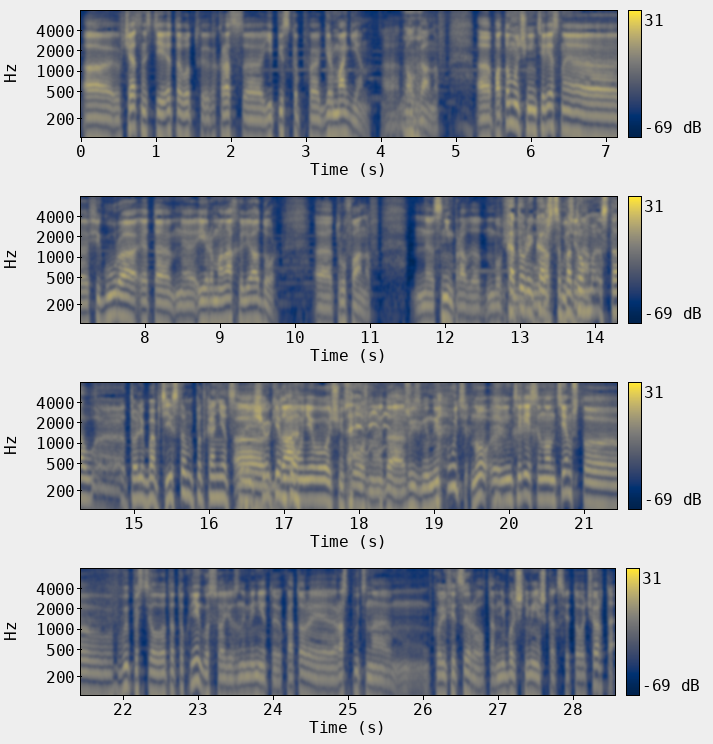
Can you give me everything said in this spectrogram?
А, В частности, это вот как раз епископ Гермоген Долганов. А, Потом очень интересная фигура это иеромонах Илеодор э, Труфанов. С ним, правда, в общем, Который, кажется, Распутина- потом стал э, то ли баптистом под конец, то ли а, еще Да, кем-то. у него очень сложный, да, жизненный путь. Но э, интересен он тем, что выпустил вот эту книгу свою знаменитую, который Распутина квалифицировал там не больше, не меньше, как святого черта.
